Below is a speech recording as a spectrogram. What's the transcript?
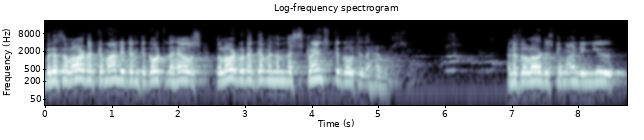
But if the Lord had commanded him to go to the hills, the Lord would have given them the strength to go to the hills. And if the Lord is commanding you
